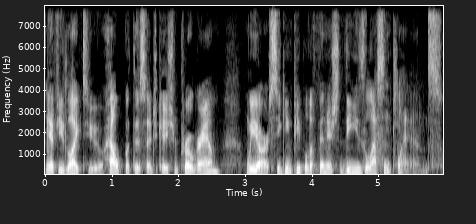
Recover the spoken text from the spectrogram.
If you'd like to help with this education program, we are seeking people to finish these lesson plans.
